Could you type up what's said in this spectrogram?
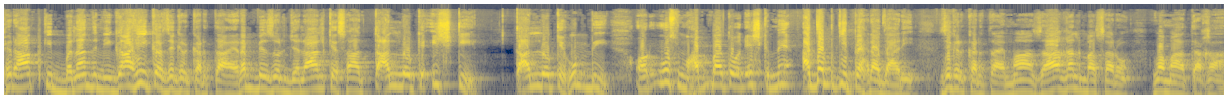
फिर आपकी बुलंद निगाही का ज़िक्र करता है जलाल के साथ ताल्लुक इश्की, ताल्लुक हुब्बी, और उस मोहब्बत और इश्क में अदब की पहरादारी ज़िक्र करता है, माँ जागल बसरो व मा तगा।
